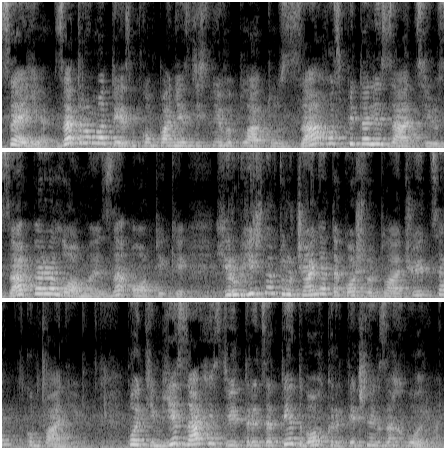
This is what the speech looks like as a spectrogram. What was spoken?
Це є за травматизм, компанія здійснює виплату, за госпіталізацію, за переломи, за опіки. Хірургічне втручання також виплачується компанією. Потім є захист від 32 критичних захворювань.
